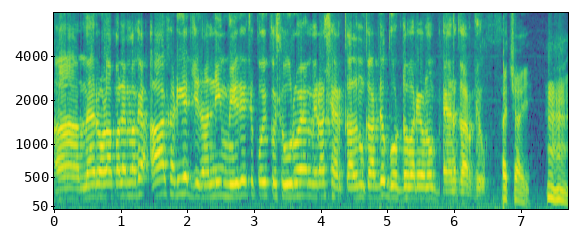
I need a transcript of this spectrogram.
ਹਾਂ ਮੈਂ ਰੌਲਾ ਪਾ ਲਿਆ ਮੈਂ ਕਿਹਾ ਆ ਖੜੀ ਹੈ ਜਨਾਨੀ ਮੇਰੇ 'ਚ ਕੋਈ ਕਸੂਰ ਹੋਇਆ ਮੇਰਾ ਸਿਰ ਕਲਮ ਕਰ ਦਿਓ ਗੁਰਦੁਆਰੇ ਉਹਨੂੰ ਬੈਨ ਕਰ ਦਿਓ। ਅੱਛਾ ਜੀ। ਹੂੰ ਹੂੰ।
